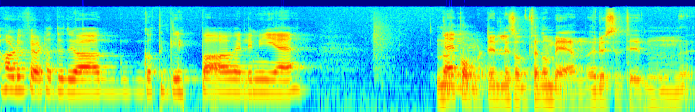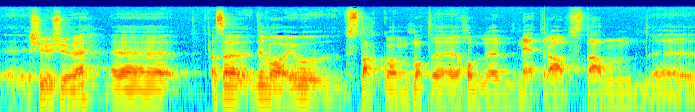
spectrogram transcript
har du følt at du har gått glipp av veldig mye? Når det kommer til liksom fenomenet russetiden eh, 2020 eh, Altså, det var jo snakk om på en måte holde meter avstand, øh,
